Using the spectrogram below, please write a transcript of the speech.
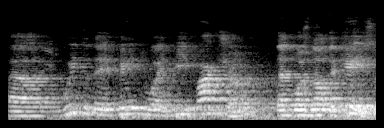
now. Uh, with the pay to IP function, that was not the case.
